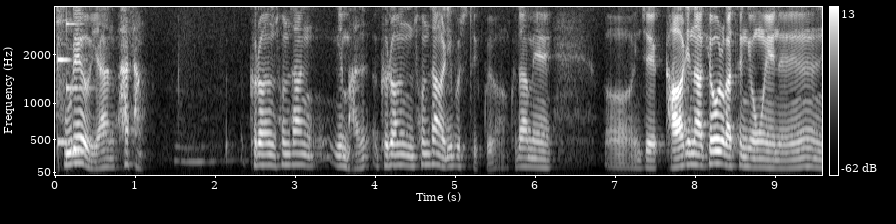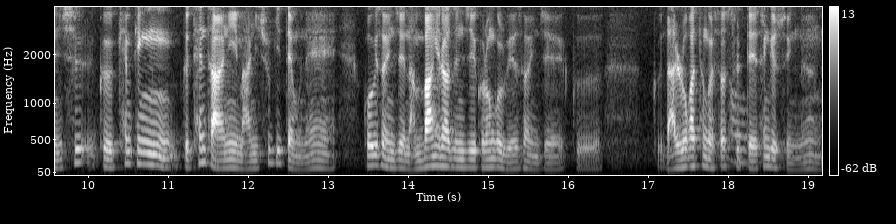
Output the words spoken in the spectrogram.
불에 의한 화상 그런 손상이 많 그런 손상을 입을 수도 있고요. 그다음에 어 이제 가을이나 겨울 같은 경우에는 실 그 캠핑 그 텐트 안이 많이 춥기 때문에 거기서 이제 난방이라든지 그런 걸 위해서 이제 그, 그 난로 같은 걸 썼을 때 생길 수 있는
